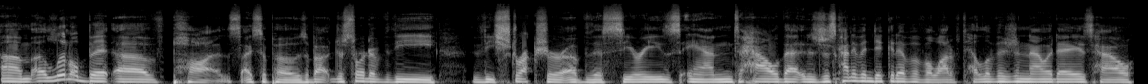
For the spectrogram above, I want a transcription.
um, a little bit of pause, I suppose, about just sort of the the structure of this series and how that is just kind of indicative of a lot of television nowadays, how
